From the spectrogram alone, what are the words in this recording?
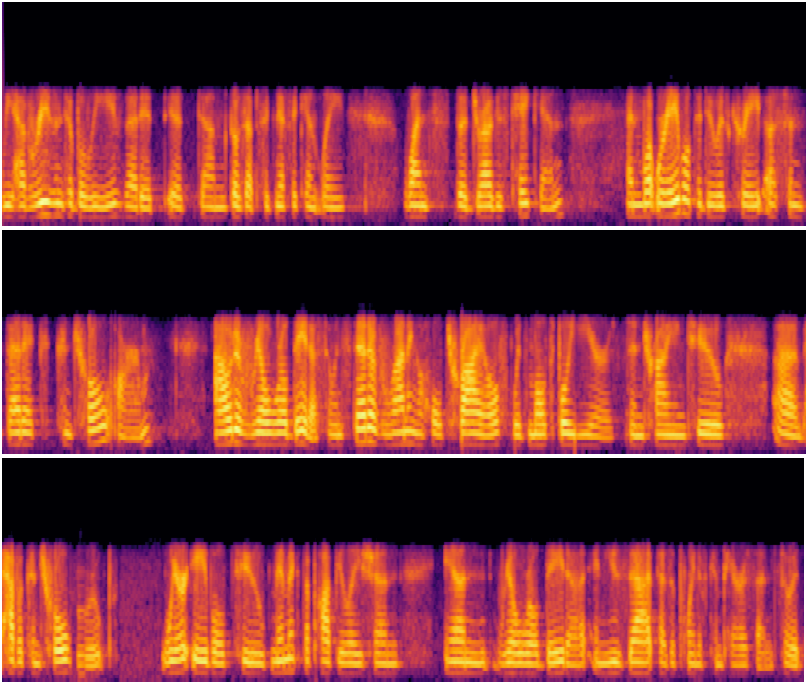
we have reason to believe that it, it um, goes up significantly once the drug is taken. And what we're able to do is create a synthetic control arm out of real world data. So instead of running a whole trial with multiple years and trying to uh, have a control group, we're able to mimic the population in real world data and use that as a point of comparison. So it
